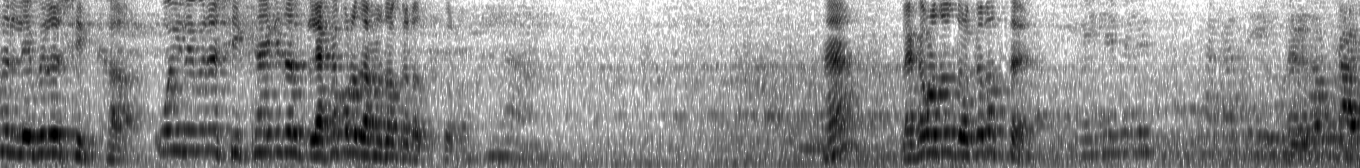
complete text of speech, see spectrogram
যে লেভেলের শিক্ষা ওই লেভেলের শিক্ষায় কি তার লেখাপড়া জানার দরকার আছে কোনো? হ্যাঁ? লেখাপড়া জানার দরকার আছে? কাজ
